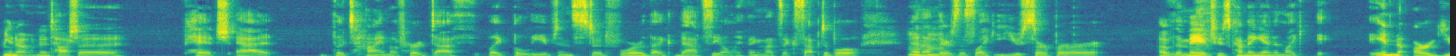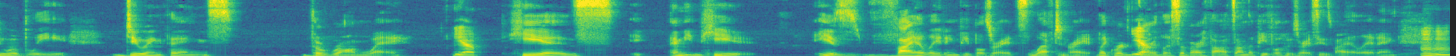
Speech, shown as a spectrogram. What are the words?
you know natasha pitch at the time of her death like believed and stood for like that's the only thing that's acceptable and then Mhm. there's this like usurper of the mage who's coming in and like inarguably doing things the wrong way yeah. he is i mean he he is violating people's rights left and right like regardless of our thoughts on the people whose rights he's violating. Hmm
